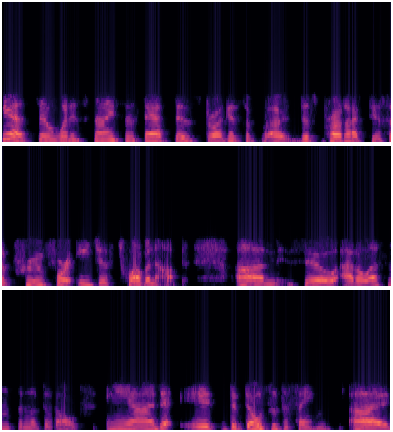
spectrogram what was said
Yeah. So what is nice is that this drug is uh, this product is approved for ages 12 and up. Um, so adolescents and adults, and it the dose is the same. Uh,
